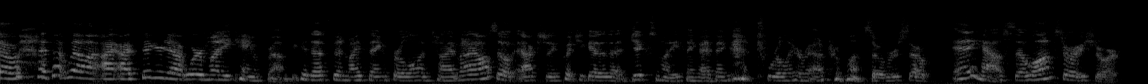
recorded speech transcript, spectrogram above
I thought, well, I, I, figured out where money came from because that's been my thing for a long time. And I also actually put together that Dick's money thing I've been kind of twirling around for months over. So anyhow, so long story short.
